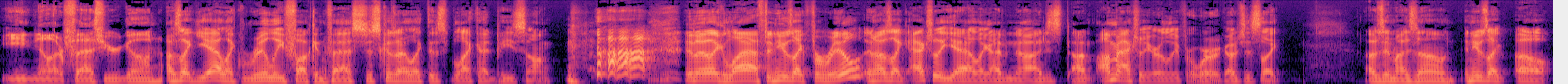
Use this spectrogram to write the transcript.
you know how fast you're going? I was like, yeah, like really fucking fast, just because I like this Black Eyed Peas song. and I like laughed, and he was like, "For real?" And I was like, "Actually, yeah. Like I've no, I just I'm, I'm actually early for work. I was just like, I was in my zone." And he was like, "Oh,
